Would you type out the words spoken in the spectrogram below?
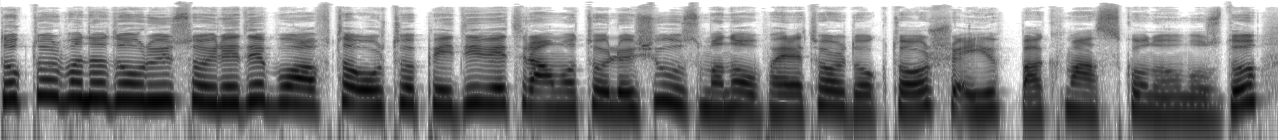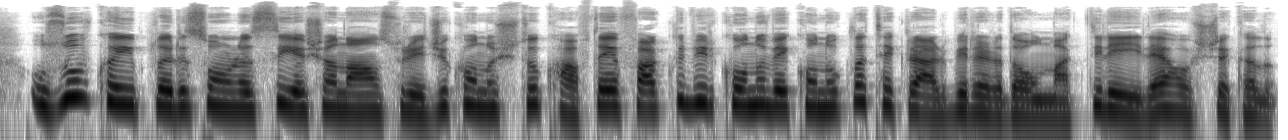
Doktor bana doğruyu söyledi. Bu hafta ortopedi ve travmatoloji uzmanı operatör doktor Eyüp Bakmaz konuğumuzdu. Uzuv kayıpları sonrası yaşanan süreci konuştuk. Haftaya farklı bir konu ve konukla tekrar bir arada olmak dileğiyle. Hoşçakalın.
